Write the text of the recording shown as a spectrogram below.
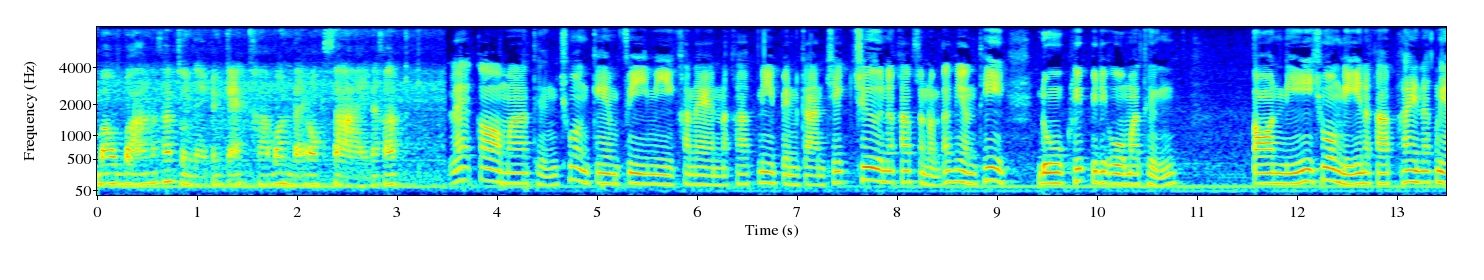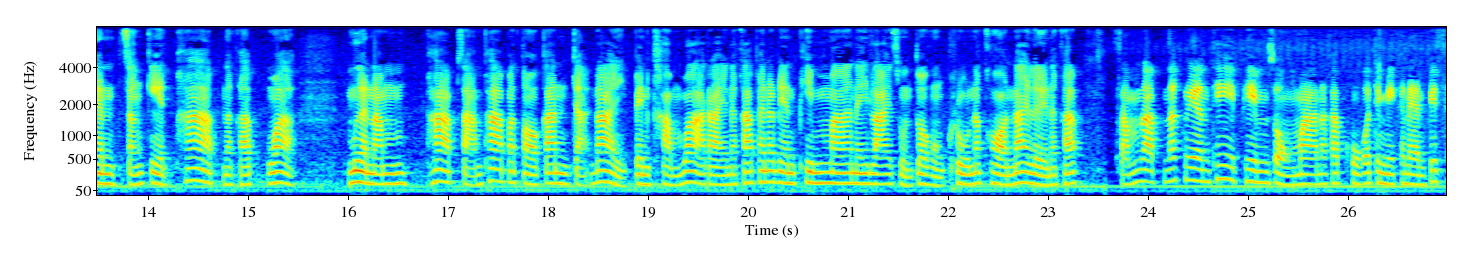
เบาบางนะครับ ส่วนใหญ่เป็นแก๊สคาร์บอนไดออกไซด์นะครับ และก็มาถึงช่วงเกมฟรีมีคะแนนนะครับ นี่เป็นการเช็คชื่อนะครับสำหรับนักเรียนที่ดูคลิปวิดีโอมาถึงตอนนี้ช่วงนี้นะครับให้นักเรียนสังเกตภาพนะครับว่า เมื่อนำภาพ 3 ภาพมาต่อกันจะได้เป็นคำว่าอะไรนะครับ ให้นักเรียนพิมพ์มาในไลน์ส่วนตัวของครูนครได้เลยนะครับสำหรับนักเรียนที่พิมพ์ส่งมานะครับ ครูก็จะมีคะแนนพิเศ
